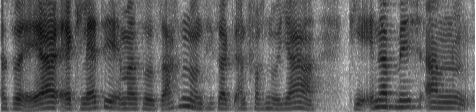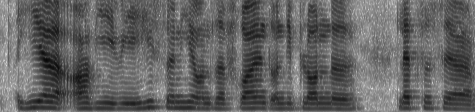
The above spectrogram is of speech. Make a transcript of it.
Also er erklärt ihr immer so Sachen und sie sagt einfach nur, ja, die erinnert mich an hier, oh, wie, wie hieß denn hier unser Freund und die Blonde letztes Jahr?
